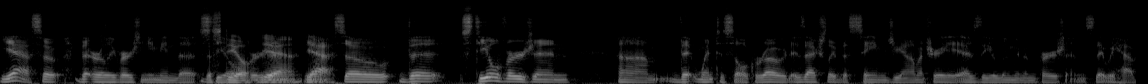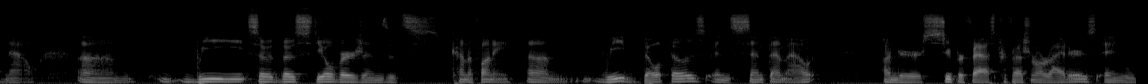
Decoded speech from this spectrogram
Yeah, so the early version, you mean the, The steel, steel, version? yeah, yeah. So the steel version um, that went to Silk Road is actually the same geometry as the aluminum versions that we have now. Um, we so those steel versions, it's kind of funny. Um, we built those and sent them out under super fast professional riders, and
